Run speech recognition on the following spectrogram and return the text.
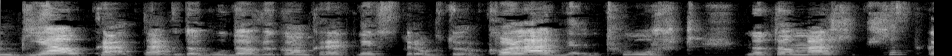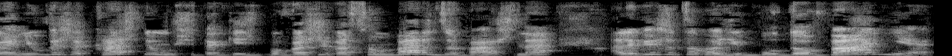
białka, tak, do budowy konkretnych struktur, kolagen, tłuszcz, no to masz wszystko. Ja nie mówię, że każdy musi tak jeść, bo warzywa są bardzo ważne, ale wiesz o co chodzi? Budowanie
